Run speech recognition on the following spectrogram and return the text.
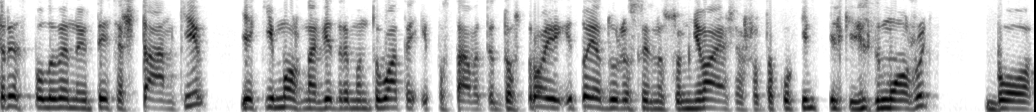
3,5 тисяч танків, які можна відремонтувати і поставити до строю. І то я дуже сильно сумніваюся, що таку кіль- кількість зможуть. Бо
